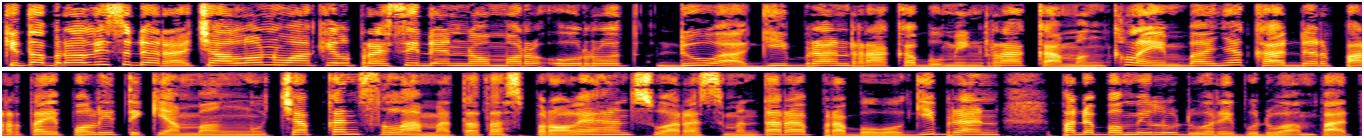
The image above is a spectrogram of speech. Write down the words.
Kita beralih saudara, calon wakil presiden nomor urut 2 Gibran Raka Buming Raka mengklaim banyak kader partai politik yang mengucapkan selamat atas perolehan suara sementara Prabowo Gibran pada pemilu 2024.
